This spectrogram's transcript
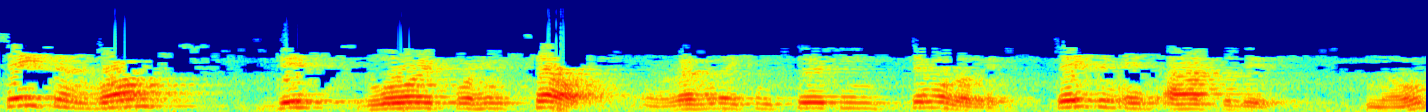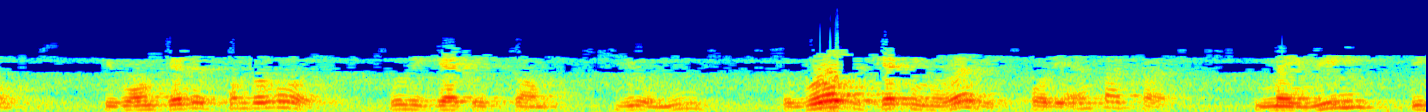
Satan wants this glory for himself. In Revelation 13, similarly. Satan is after this. No, he won't get it from the Lord. Will he get it from you and me? The world is getting ready for the Antichrist. May we be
